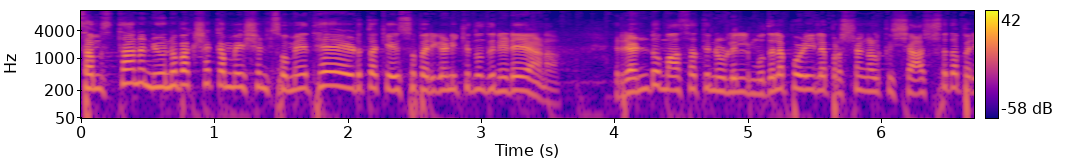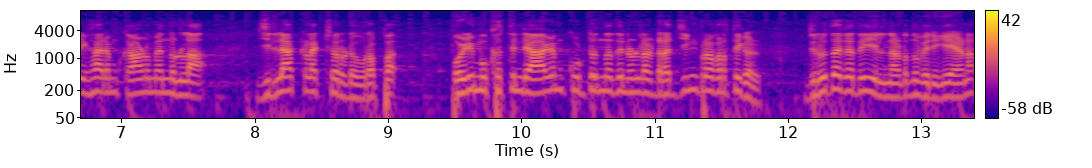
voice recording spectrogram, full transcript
സംസ്ഥാന ന്യൂനപക്ഷ കമ്മീഷൻ സ്വമേധയാ എടുത്ത കേസ് പരിഗണിക്കുന്നതിനിടെയാണ് രണ്ടു മാസത്തിനുള്ളിൽ മുതലപ്പുഴയിലെ പ്രശ്നങ്ങൾക്ക് ശാശ്വത പരിഹാരം കാണുമെന്നുള്ള ജില്ലാ കളക്ടറുടെ ഉറപ്പ്. പൊഴിമുഖത്തിന്റെ ആഴം കൂട്ടുന്നതിനുള്ള ഡ്രഡ്ജിംഗ് പ്രവർത്തികൾ ദ്രുതഗതിയിൽ നടന്നുവരികയാണ്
